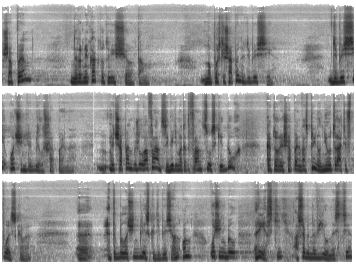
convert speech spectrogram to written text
Шопен, наверняка кто-то еще там. Но после Шопена Дебюсси. Дебюсси очень любил Шопена. Ведь Шопен жил во Франции. Видимо, этот французский дух, который Шопен воспринял, не утратив польского, э, это было очень близко Дебюсси. Он, он очень был резкий, особенно в юности,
